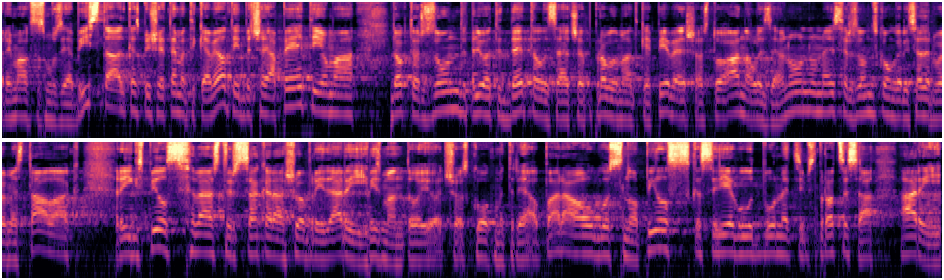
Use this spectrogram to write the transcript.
Arī Mākslas muzejā bija izstāde, kas bija šai tematikai veltīta, bet šajā pētījumā dr. Zunda ļoti detalizēti šai problemātikai pievēršās, to analizē. Nu, nu, mēs ar Zundas kungu arī sadarbojamies tālāk. Rīgas pilsētas vēstures sakarā šobrīd arī izmantojot šos koku materiālu paraugus no pilsētas, kas ir iegūti būvniecības procesā, arī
